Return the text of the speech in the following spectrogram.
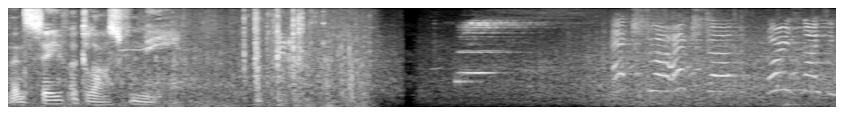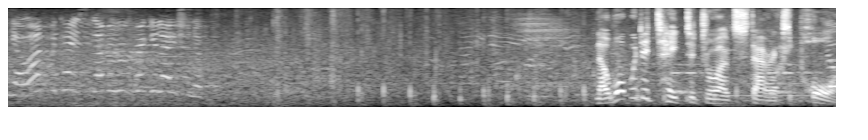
Then save a glass for me. Extra, extra! Florence Nightingale advocates government regulation of Now, what would it take to draw out Starrick's paw?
